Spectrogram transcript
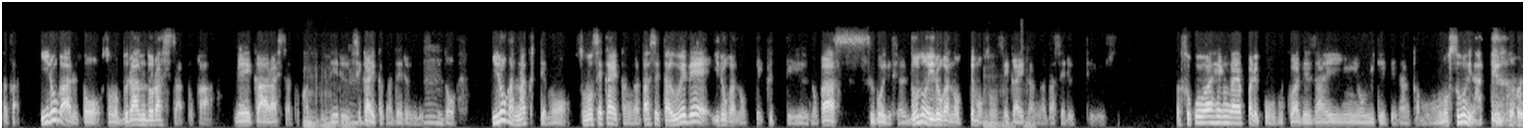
なんか色があると、そのブランドらしさとか、メーカーらしさとか出る、世界観が出るんですけど、色がなくても、その世界観が出せた上で色が乗っていくっていうのがすごいですよね。どの色が乗ってもその世界観が出せるっていう。そこら辺がやっぱりこう、僕はデザインを見ててなんかもうものすごいなっていうの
